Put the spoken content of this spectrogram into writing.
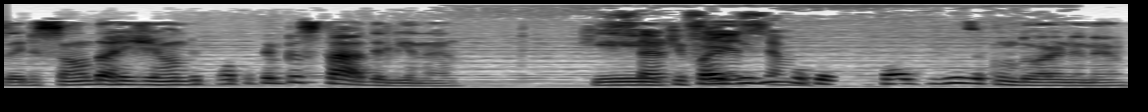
Eles são da região de Ponta Tempestade ali, né? Que, que faz, divisa, faz divisa com Dorne, né?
